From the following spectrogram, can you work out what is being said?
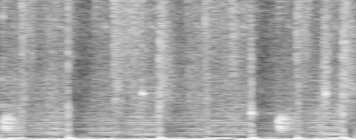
Thank you. Bang.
